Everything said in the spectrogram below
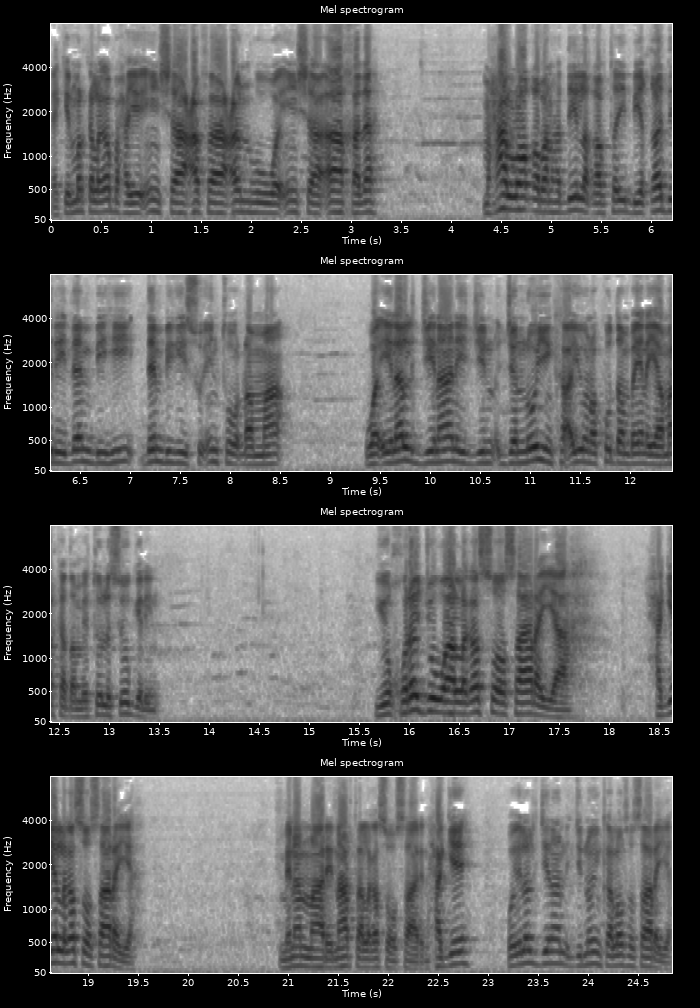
Laakiin marka laga baxayo in shaa cafaa canhu wa in shaa aakhadah maxaa loo qaban haddii la qabtay? Biqadri denbihi dembigiisu intuu dhammaa wa ilal jinaani jannooyinka ayuuna ku dambaynayaa marka dambeetoo la soo gelin yukhraju waa laga soo saarayaa xaggee laga soo saarayaa min annaari naarta laga soo saarin. Xaggee oo ilal jinaan jinnooyinka loo soo saaraya.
